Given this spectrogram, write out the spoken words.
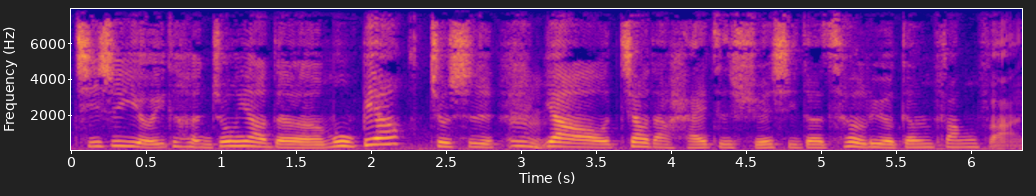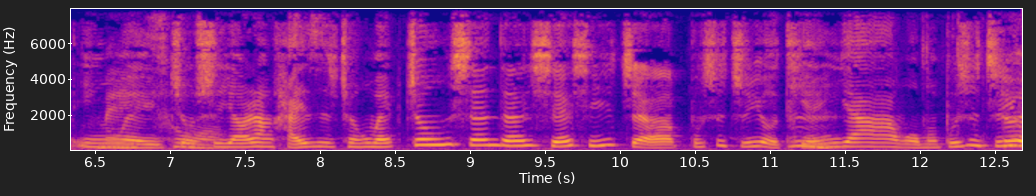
其实有一个很重要的目标，就是要教导孩子学习的策略跟方法，因为就是要让孩子成为终身的学习者，不是只有填鸭。嗯、我们不是只有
